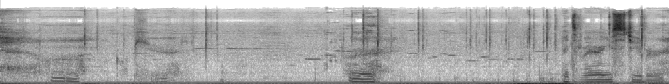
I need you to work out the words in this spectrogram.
Uh, go up here. Uh, it's very stubborn.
